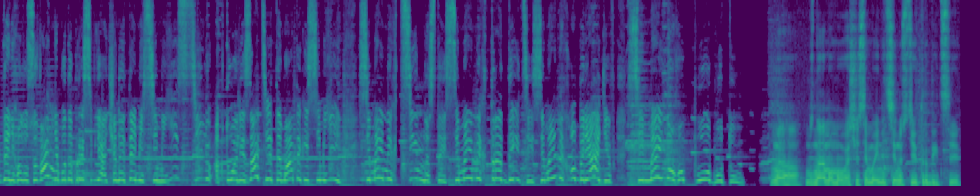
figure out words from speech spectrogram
День голосування буде присвячений темі сім'ї з ціллю актуалізації тематики сім'ї, сімейних цінностей, сімейних традицій, сімейних обрядів, сімейного побуту. Ага, знаємо ми ваші сімейні цінності і традиції.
